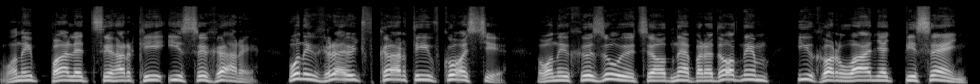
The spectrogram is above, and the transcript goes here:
Вони палять цигарки і сигари, вони грають в карти і в кості, вони хизуються одне перед одним і горланять пісень.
